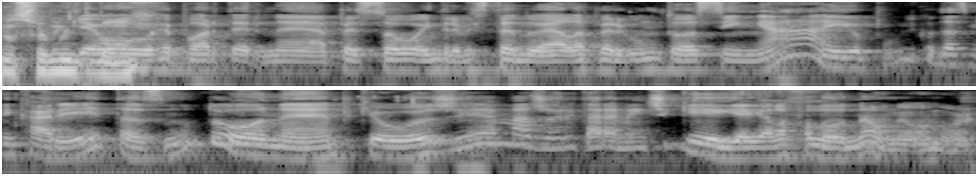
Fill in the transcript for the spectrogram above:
Nossa, foi muito Porque bom. o repórter, né, a pessoa entrevistando ela perguntou assim: Ah, e o público das micaretas mudou, né? Porque hoje é majoritariamente gay. E aí ela falou: Não, meu amor,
